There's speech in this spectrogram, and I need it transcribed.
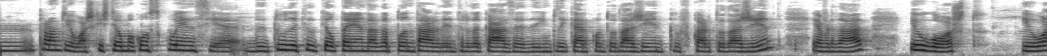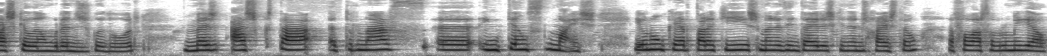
um, pronto, eu acho que isto é uma consequência de tudo aquilo que ele tem andado a plantar dentro da casa, de implicar com toda a gente, provocar toda a gente, é verdade. Eu gosto, eu acho que ele é um grande jogador, mas acho que está a tornar-se uh, intenso demais. Eu não quero estar aqui as semanas inteiras que ainda nos restam a falar sobre o Miguel.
